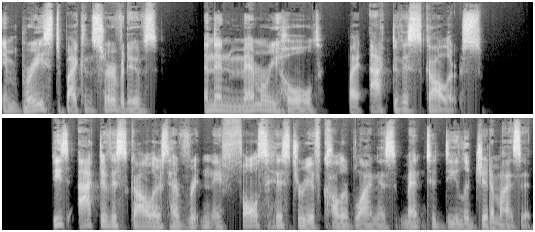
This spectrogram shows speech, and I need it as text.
embraced by conservatives, and then memory holed by activist scholars. These activist scholars have written a false history of colorblindness meant to delegitimize it.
